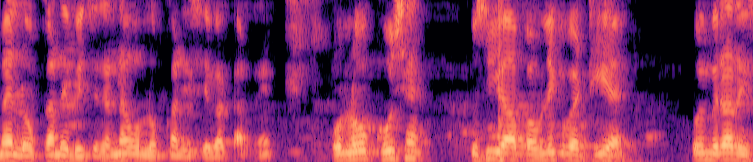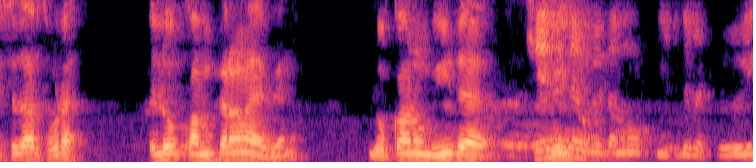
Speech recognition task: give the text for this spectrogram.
ਮੈਂ ਲੋਕਾਂ ਦੇ ਵਿੱਚ ਰਹਿਣਾ ਉਹ ਲੋਕਾਂ ਦੀ ਸੇਵਾ ਕਰ ਰਹੇ ਉਹ ਲੋਕ ਖੁਸ਼ ਹੈ ਤੁਸੀਂ ਆ ਪਬਲਿਕ ਬੈਠੀ ਹੈ ਕੋਈ ਮੇਰਾ ਰਿਸ਼ਤੇਦਾਰ ਥੋੜਾ ਤੇ ਲੋਕ ਕੰਮ ਕਰਾਉਣ ਆਏ ਹੋਏ ਨੇ। ਲੋਕਾਂ ਨੂੰ ਉਮੀਦ ਹੈ 6 ਮਹੀਨੇ ਹੋ ਗਏ ਤੁਹਾਨੂੰ ਫੀਸ ਦੇ ਬੈਠੇ ਹੋਏ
